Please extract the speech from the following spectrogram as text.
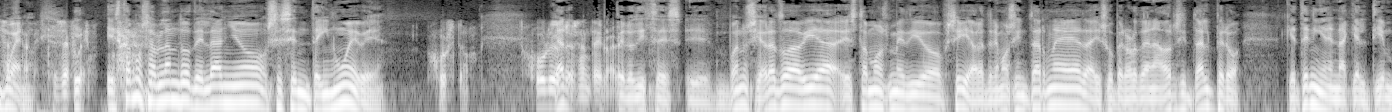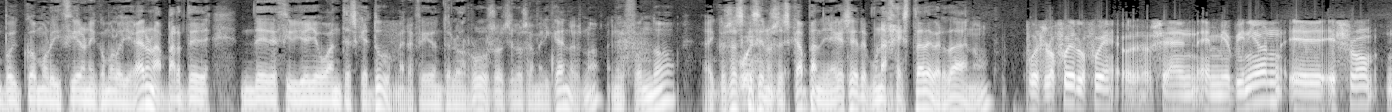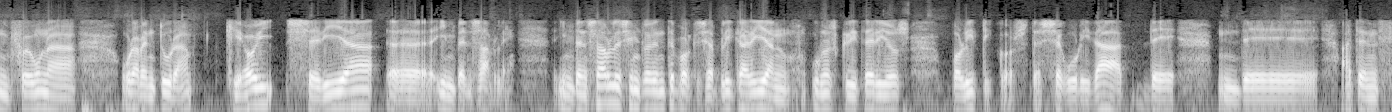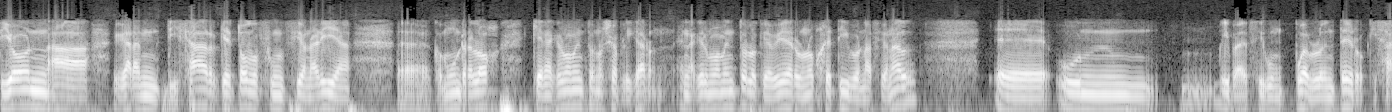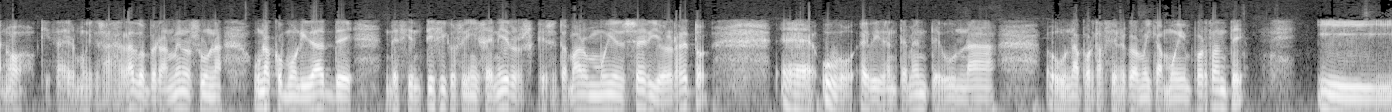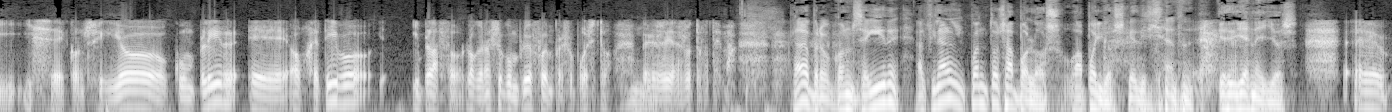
Bueno, se fue. eh, estamos hablando del año 69. justo julio Claro, 69 pero dices, eh, bueno, si ahora todavía estamos medio, sí, ahora tenemos internet, hay superordenadores y tal, pero ¿qué tenían en aquel tiempo y cómo lo hicieron y cómo lo llegaron? Aparte de, de decir yo llego antes que tú, me refiero entre los rusos y los americanos, ¿no? En el fondo hay cosas que Bueno. se nos escapan, tenía que ser una gesta de verdad, ¿no? Pues lo fue, lo fue. O sea, en, en mi opinión, eh, eso fue una, una aventura que hoy sería eh, impensable. Impensable simplemente porque se aplicarían unos criterios políticos de seguridad, de, de atención a garantizar que todo funcionaría eh, como un reloj, que en aquel momento no se aplicaron. En aquel momento lo que había era un objetivo nacional, eh, un iba a decir un pueblo entero, quizá no, quizá es muy exagerado, pero al menos una, una comunidad de, de científicos e ingenieros que se tomaron muy en serio el reto, eh, hubo evidentemente una, una aportación económica muy importante y, y se consiguió cumplir eh, objetivo y plazo. Lo que no se cumplió fue en presupuesto, pero eso ya es otro tema. Claro, pero conseguir, al final, ¿cuántos Apolos o apoyos que dirían, que dirían ellos? Eh,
